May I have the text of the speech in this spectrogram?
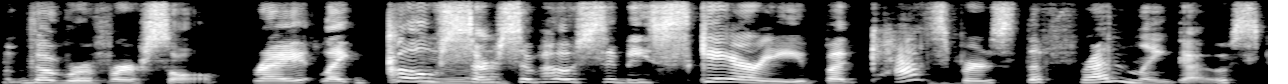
the reversal, right? Like ghosts mm. are supposed to be scary, but Casper's the friendly ghost.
